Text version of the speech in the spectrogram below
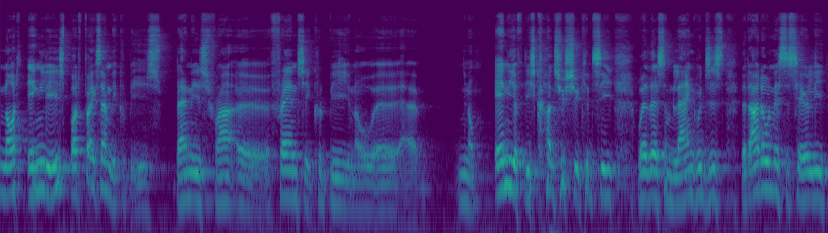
not English, but for example, it could be Spanish, Fra- uh, French. It could be you know. Uh, you know any of these countries you can see where there's some languages that I don't necessarily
